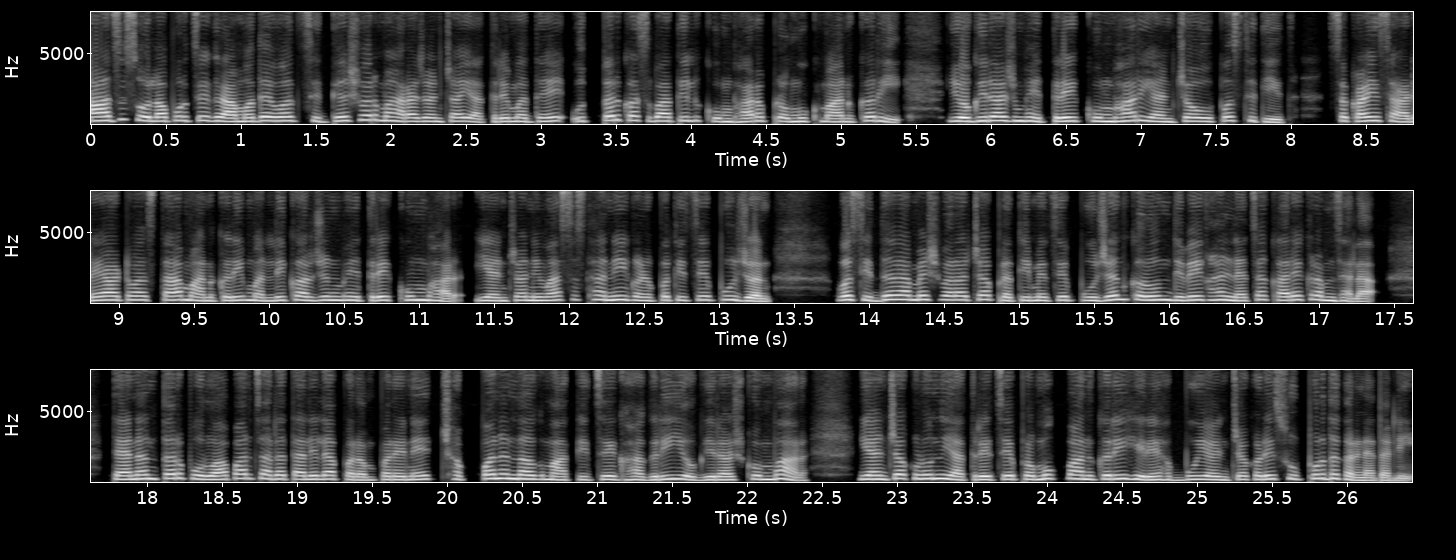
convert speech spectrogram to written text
आज सोलापूरचे ग्रामदैवत सिद्धेश्वर महाराजांच्या यात्रेमध्ये उत्तर कसबातील कुंभार प्रमुख मानकरी योगीराज म्हेत्रे कुंभार यांच्या उपस्थितीत सकाळी साडेआठ वाजता मानकरी मल्लिकार्जुन म्हेत्रे कुंभार यांच्या निवासस्थानी गणपतीचे पूजन व सिद्धरामेश्वराच्या प्रतिमेचे पूजन करून दिवे घालण्याचा कार्यक्रम झाला. त्यानंतर पूर्वापार चालत आलेल्या परंपरेने छप्पन नग मातीचे घागरी योगीराज कुंभार यांच्याकडून यात्रेचे प्रमुख मानकरी हिरेहब्बू यांच्याकडे सुपूर्द करण्यात आली.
